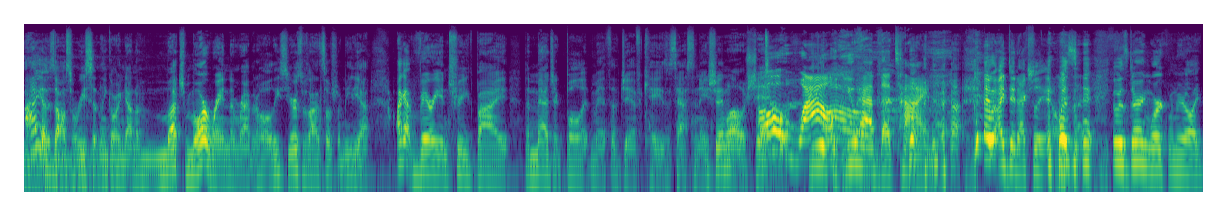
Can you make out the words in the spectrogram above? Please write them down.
I was also recently going down a much more random rabbit hole. At least yours was on social media. I got very intrigued by the magic bullet myth of JFK's assassination. Whoa, shit! Oh wow. You, you had the time. I, I did actually. It was it was during work when we were like,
